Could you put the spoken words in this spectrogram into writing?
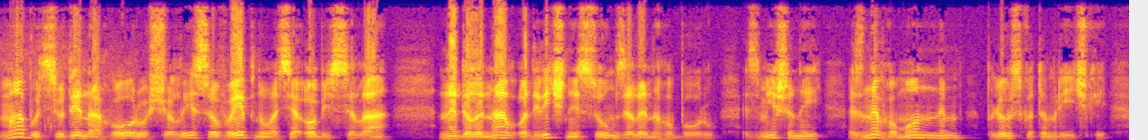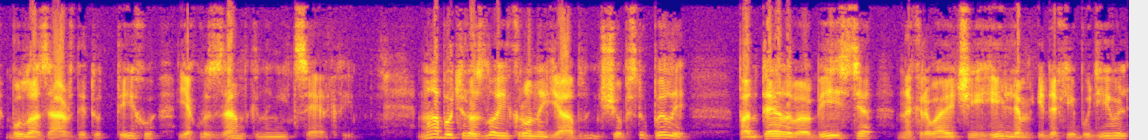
Мабуть, сюди на гору, що лисо випнулася обіч села, не долинав одвічний сум зеленого бору, змішаний з невгомонним плюскотом річки. Було завжди тут тихо, як у замкненій церкві. Мабуть, розлогі крони яблунь, що обступили пантелеве обійстя, накриваючи гіллям і дахи будівель,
